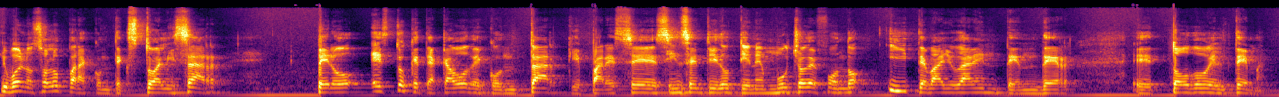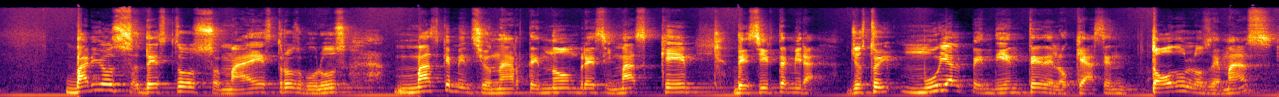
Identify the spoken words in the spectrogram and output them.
Y bueno, solo para contextualizar, pero esto que te acabo de contar, que parece sin sentido, tiene mucho de fondo y te va a ayudar a entender eh, todo el tema. Varios de estos maestros, gurús, más que mencionarte nombres y más que decirte, mira, yo estoy muy al pendiente de lo que hacen todos los demás,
